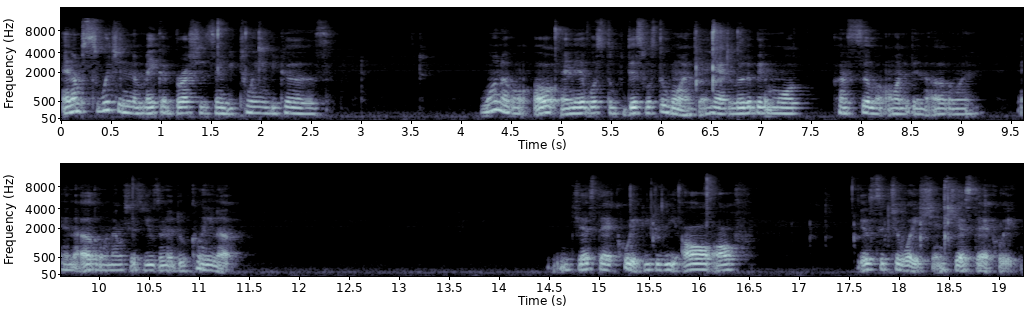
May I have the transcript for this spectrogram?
And I'm switching the makeup brushes in between because one of them, oh, and it was the, this was the one that had a little bit more concealer on it than the other one. And the other one I was just using to do cleanup. Just that quick. You could be all off your situation just that quick.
